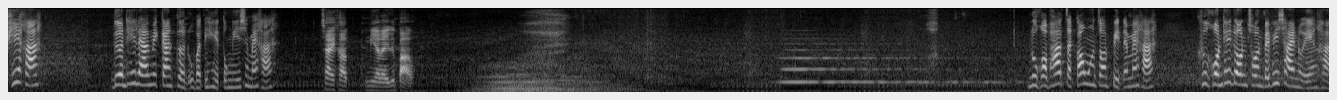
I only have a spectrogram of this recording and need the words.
พี่คะ เดือนที่แล้วมีการเกิดอุบัติเหตุตรงนี้ใช่ไหมคะ ใช่ครับ มีอะไรหรือเปล่า หนูขอภาพจากกล้องวงจรปิดได้ไหมคะ คือคนที่โดนชนไปนพี่ชายหนูเองค่ะ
